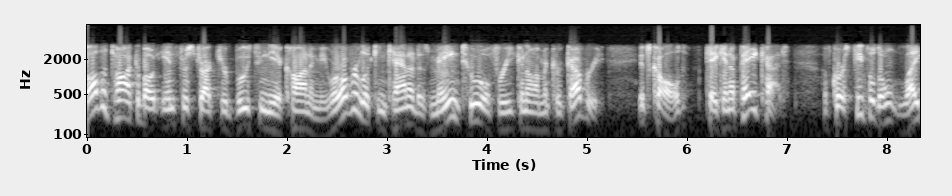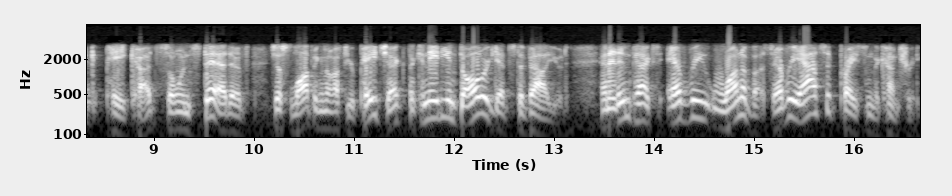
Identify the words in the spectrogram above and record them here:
With all the talk about infrastructure boosting the economy, we're overlooking Canada's main tool for economic recovery. It's called taking a pay cut. Of course, people don't like pay cuts, so instead of just lopping off your paycheck, the Canadian dollar gets devalued, and it impacts every one of us, every asset price in the country.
